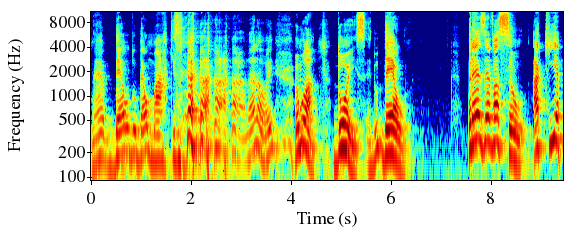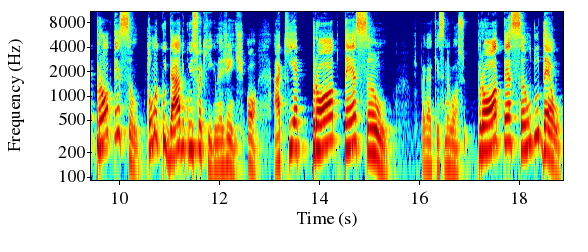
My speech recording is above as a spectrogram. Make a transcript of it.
né? BEL do Bel Marques, não é não, hein? Vamos lá, 2 é do DEL, Preservação. Aqui é proteção. Toma cuidado com isso aqui, minha gente. Ó, aqui é proteção. Deixa eu pegar aqui esse negócio. Proteção do DEL.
